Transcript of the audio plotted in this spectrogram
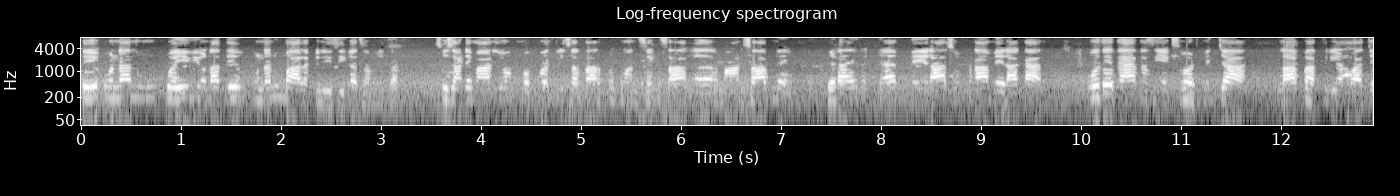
ਤੇ ਉਹਨਾਂ ਨੂੰ ਕੋਈ ਵੀ ਉਹਨਾਂ ਦੇ, ਉਹਨਾਂ ਨੂੰ ਮਾਲਕ ਨਹੀਂ ਸੀਗਾ ਸਮਝਦਾ। ਸੋ ਸਾਡੇ ਮਾਨਯੋਗ ਮੁੱਖ ਮੰਤਰੀ ਸਰਦਾਰ ਭਗਵੰਤ ਸਿੰਘ ਸਾਹਿਬ ਮਾਨ ਸਾਹਿਬ ਨੇ ਜਿਹੜਾ ਇਹ ਰੱਖਿਆ, ਮੇਰਾ ਸੁਪਨਾ, ਮੇਰਾ ਘਰ, ਉਹਦੇ ਤਹਿਤ ਅਸੀਂ 158 ਲਾਭਪਾਤਰੀਆਂ ਨੂੰ ਅੱਜ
